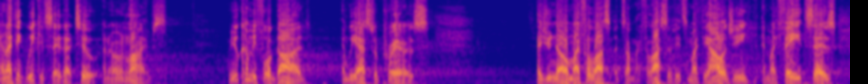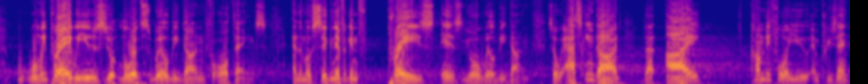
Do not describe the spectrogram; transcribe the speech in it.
And I think we could say that too in our own lives. When you come before God and we ask for prayers, as you know, my philosophy, it's not my philosophy, it's my theology and my faith says when we pray, we use Lord's will be done for all things. And the most significant praise is your will be done. So we're asking God that I come before you and present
